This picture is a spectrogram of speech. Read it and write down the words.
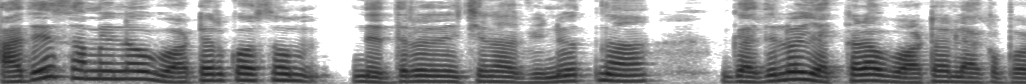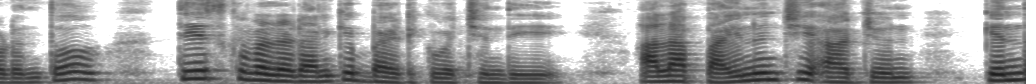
అదే సమయంలో వాటర్ కోసం నిద్ర లేచిన వినూత్న గదిలో ఎక్కడా వాటర్ లేకపోవడంతో తీసుకువెళ్ళడానికి బయటకు వచ్చింది. అలా పైనుంచి అర్జున్ కింద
